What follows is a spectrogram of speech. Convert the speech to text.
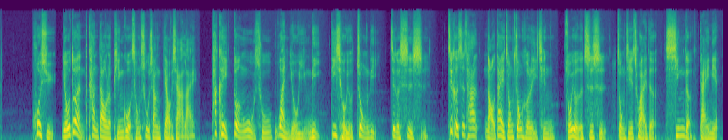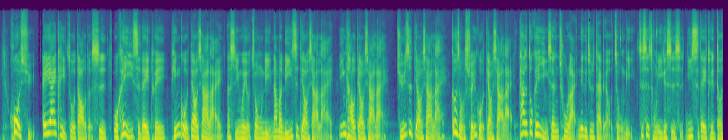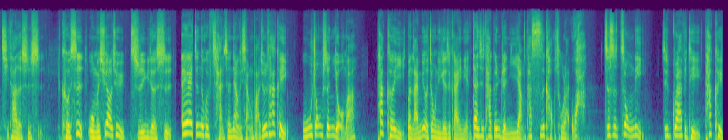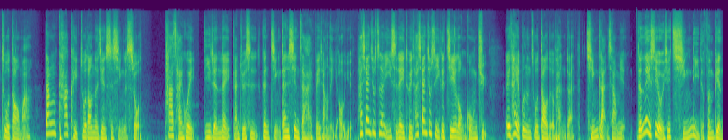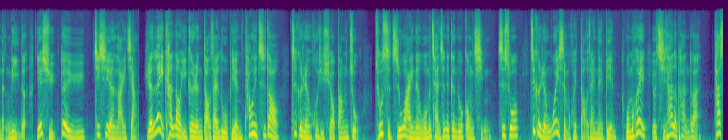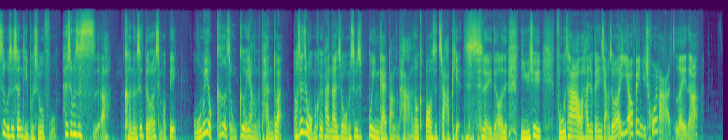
或许牛顿看到了苹果从树上掉下来，他可以顿悟出万有引力、地球有重力这个事实。这个是他脑袋中综合了以前所有的知识。总结出来的新的概念，或许 AI 可以做到的是，我可以以此类推：苹果掉下来，那是因为有重力；那么梨子掉下来，樱桃掉下来，橘子掉下来，各种水果掉下来，它都可以引申出来，那个就是代表重力。这是从一个事实以此类推到其他的事实。可是我们需要去质疑的是，AI 真的会产生那样的想法，就是它可以无中生有吗？它可以本来没有重力这个概念，但是它跟人一样，它思考出来，哇，这是重力。其实 gravity 它可以做到吗？当它可以做到那件事情的时候，它才会离人类感觉是更近。但是现在还非常的遥远。它现在就是在以此类推，它现在就是一个接龙工具。而且它也不能做道德判断。情感上面，人类是有一些情理的分辨能力的。也许对于机器人来讲，人类看到一个人倒在路边，他会知道这个人或许需要帮助。除此之外呢，我们产生的更多共情是说，这个人为什么会倒在那边？我们会有其他的判断，他是不是身体不舒服？他是不是死了？可能是得了什么病？我们有各种各样的判断，然后甚至我们会判断说，我们是不是不应该帮他？然后搞不好是诈骗 之类的，或者你去扶他哦，他就跟你讲说啊，医药费你出啦之类的。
